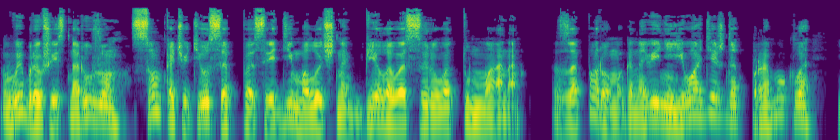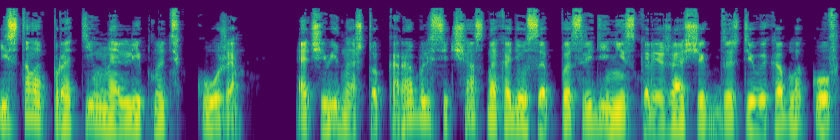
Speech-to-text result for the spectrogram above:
Выбравшись наружу, Сонг очутился посреди молочно-белого сырого тумана. За пару мгновений его одежда промокла и стало противно липнуть к коже. Очевидно, что корабль сейчас находился посреди низколежащих дождевых облаков,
